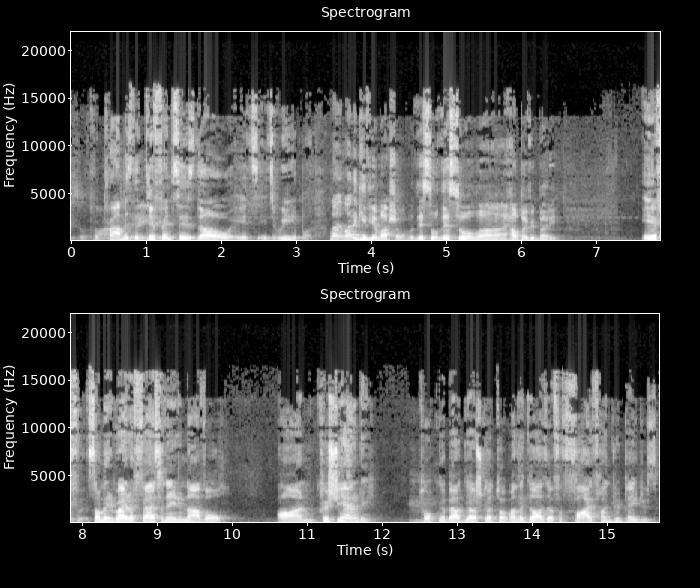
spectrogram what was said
is so. The problem is the difference is though it's it's reading. Let, let me give you a mushal. This will this will uh, help everybody if somebody write a fascinating novel on Christianity, talking about Yashka, talking about the gods, for 500 pages,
